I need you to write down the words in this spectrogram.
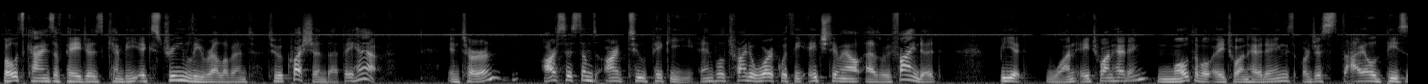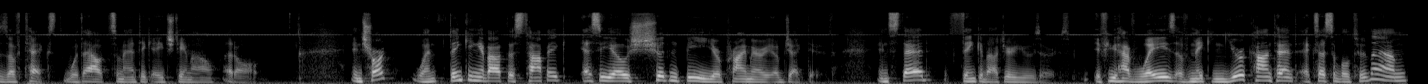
Both kinds of pages can be extremely relevant to a question that they have. In turn, our systems aren't too picky and will try to work with the HTML as we find it, be it one H1 heading, multiple H1 headings, or just styled pieces of text without semantic HTML at all. In short, when thinking about this topic, SEO shouldn't be your primary objective. Instead, think about your users. If you have ways of making your content accessible to them,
